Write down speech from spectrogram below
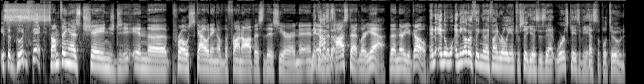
It's a good fit. Something has changed in the pro scouting of the front office this year, and, and, Nick and if it's Hostetler, yeah, then there you go. And and the and the other thing that I find really interesting is is that worst case if he has the platoon,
